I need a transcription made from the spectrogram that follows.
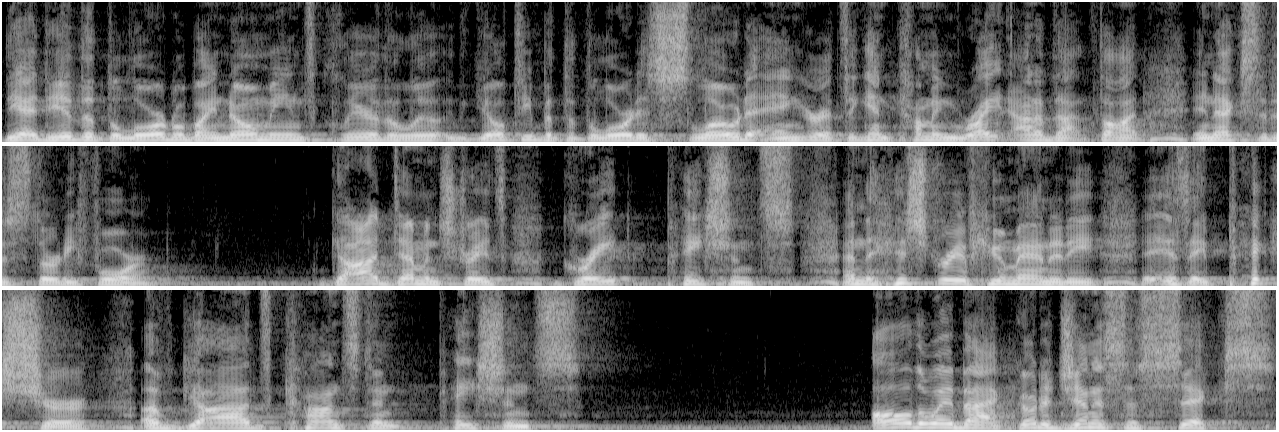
The idea that the Lord will by no means clear the guilty, but that the Lord is slow to anger. It's again coming right out of that thought in Exodus 34. God demonstrates great patience, and the history of humanity is a picture of God's constant patience. All the way back, go to Genesis 6,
